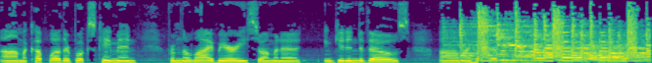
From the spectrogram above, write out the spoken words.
Um, a couple other books came in from the library, so I'm going to get into those. Um, I hope everyone has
